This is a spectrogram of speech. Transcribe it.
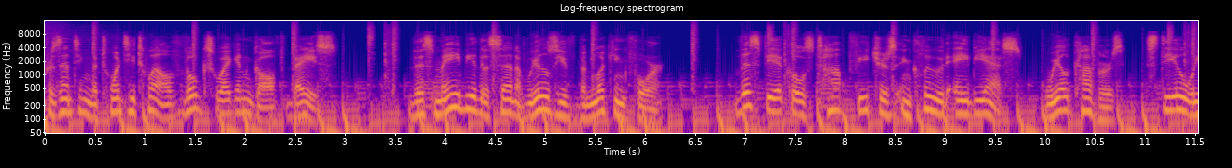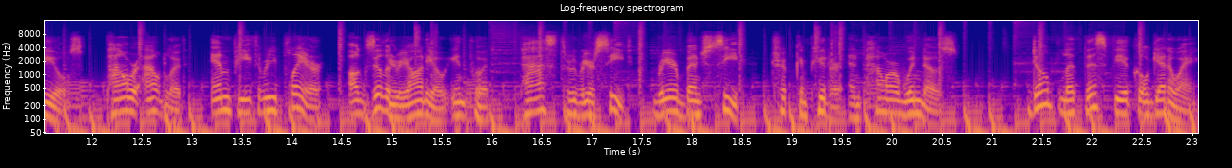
presenting the 2012 Volkswagen Golf Base. This may be the set of wheels you've been looking for. This vehicle's top features include ABS, wheel covers, steel wheels, power outlet, MP3 player, auxiliary audio input, pass-through rear seat, rear bench seat, trip computer and power windows. Don't let this vehicle get away,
